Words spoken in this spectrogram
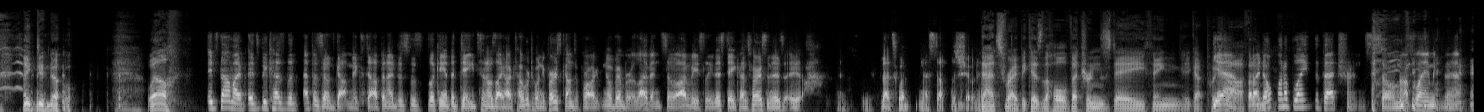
I do know. Well, it's not my. It's because the episodes got mixed up, and I just was looking at the dates, and I was like, October twenty first comes before November eleventh, so obviously this date comes first, and there's. Uh, that's what messed up the show. Now. that's right because the whole Veterans Day thing it got pushed yeah, off. but I don't want to blame the veterans, so I'm not blaming them.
